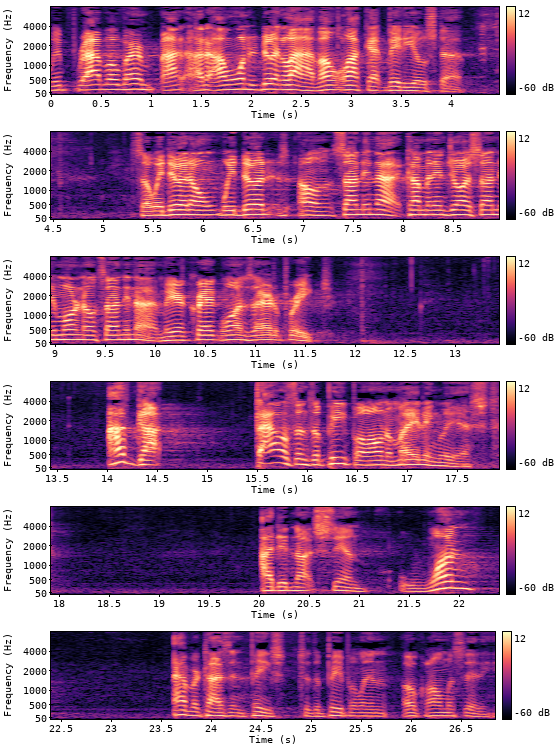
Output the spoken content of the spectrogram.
We drive over there. I, I, I want to do it live. I don't like that video stuff. So we do it on we do it on Sunday night. Come and enjoy Sunday morning on Sunday night. Me and Craig one's there to preach. I've got thousands of people on a mailing list. I did not send one advertising piece to the people in Oklahoma City.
